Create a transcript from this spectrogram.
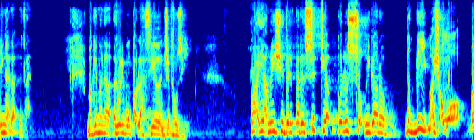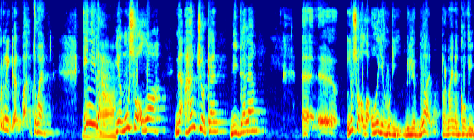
Ingat tak tuan? Bagaimana 2014 ya Encik Fauzi? Rakyat Malaysia daripada setiap pelosok negara pergi Masya Allah berikan bantuan. Inilah Allah. yang musuh Allah nak hancurkan di dalam uh, uh, musuh Allah orang Yahudi bila buat permainan COVID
